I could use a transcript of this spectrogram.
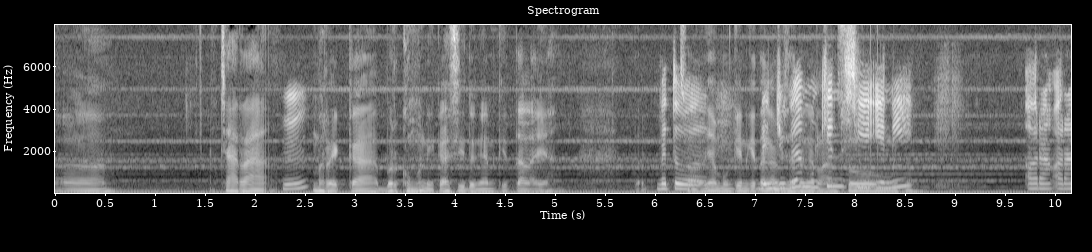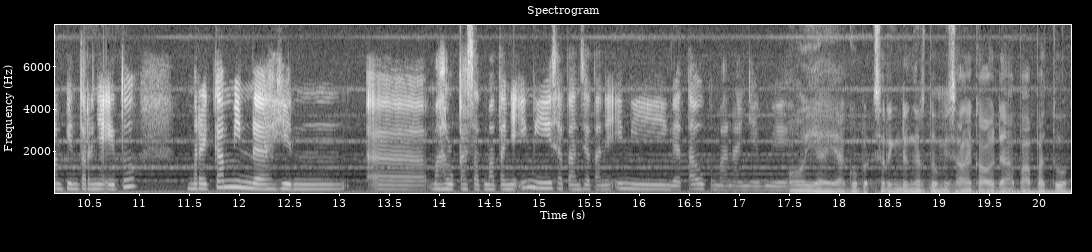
eh, cara hmm, mereka berkomunikasi dengan kita lah ya. betul. Soalnya mungkin kita Dan bisa juga dengar mungkin langsung. si ini gitu. orang-orang pinternya itu mereka mindahin eh, makhluk kasat matanya ini, setan-setannya ini, nggak tahu ke mananya gue. Oh iya ya, gue sering dengar tuh misalnya kalau ada apa-apa tuh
